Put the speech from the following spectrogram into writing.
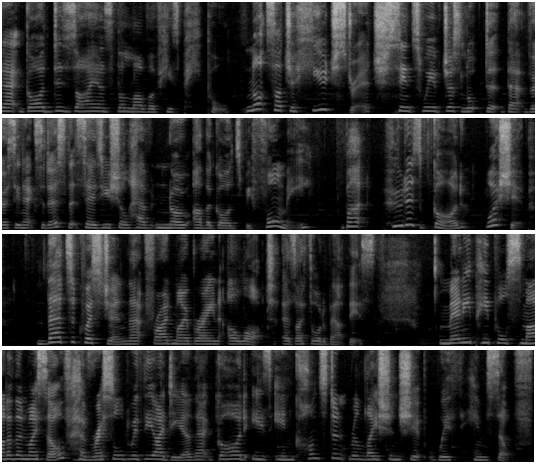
that God desires the love of his people. Not such a huge stretch, since we've just looked at that verse in Exodus that says, You shall have no other gods before me. But who does God worship? That's a question that fried my brain a lot as I thought about this. Many people smarter than myself have wrestled with the idea that God is in constant relationship with Himself,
